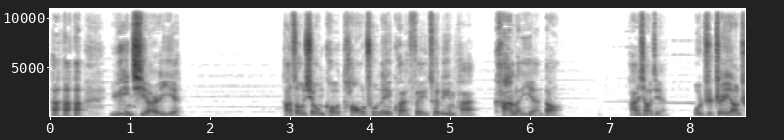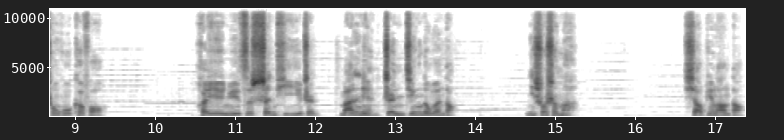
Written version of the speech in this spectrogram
哈哈哈，运气而已。”他从胸口掏出那块翡翠令牌，看了一眼，道：“韩小姐，不知这样称呼可否？”黑衣女子身体一震，满脸震惊地问道：“你说什么？”萧平浪道。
